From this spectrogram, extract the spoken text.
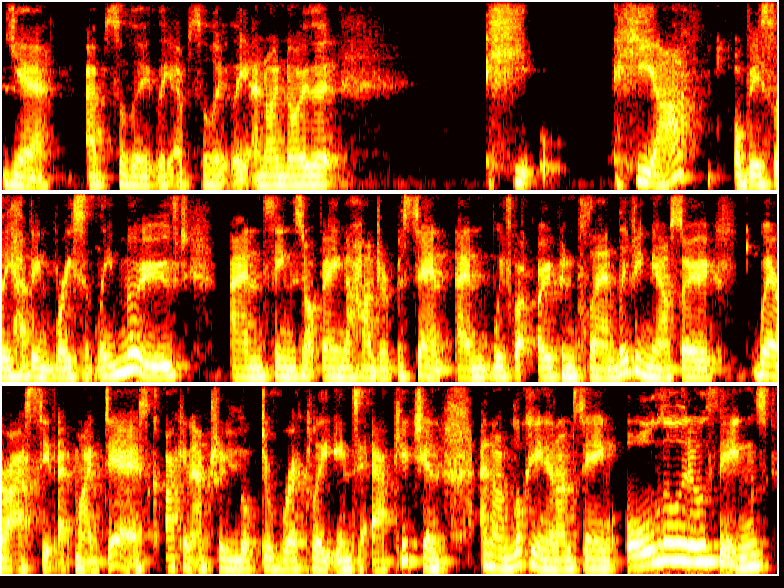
Yeah, absolutely, absolutely. And I know that he, here, obviously having recently moved and things not being 100%, and we've got open plan living now. So, where I sit at my desk, I can actually look directly into our kitchen and I'm looking and I'm seeing all the little things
